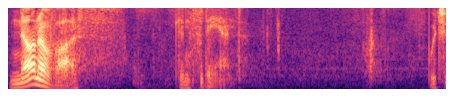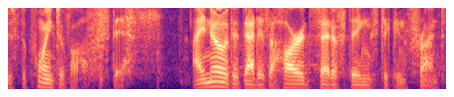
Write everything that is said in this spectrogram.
none of us can stand. Which is the point of all of this. I know that that is a hard set of things to confront.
